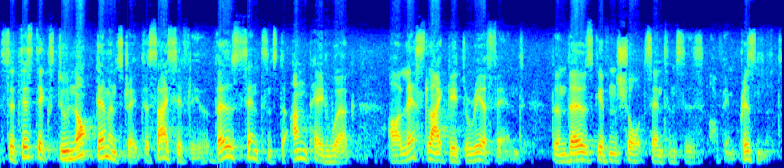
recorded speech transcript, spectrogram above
Statistics do not demonstrate decisively that those sentenced to unpaid work are less likely to reoffend than those given short sentences of imprisonment.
